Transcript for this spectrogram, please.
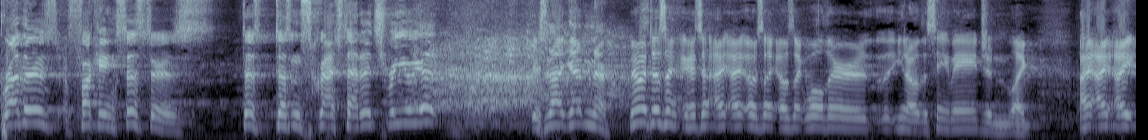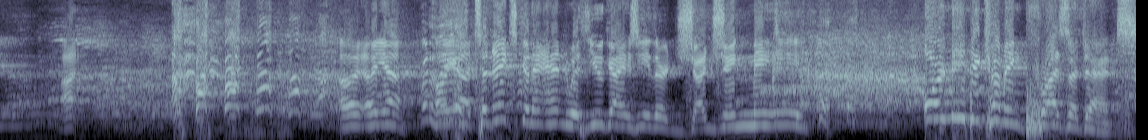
Brothers fucking sisters. Does, doesn't scratch that itch for you yet? It's not getting there. No, it doesn't. It's, I, I, I was like, I was like, well, they're you know the same age, and like, I, I, I. I Uh, uh, yeah. But Oh yeah. is- Tonight's gonna end with you guys either judging me or me becoming president.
